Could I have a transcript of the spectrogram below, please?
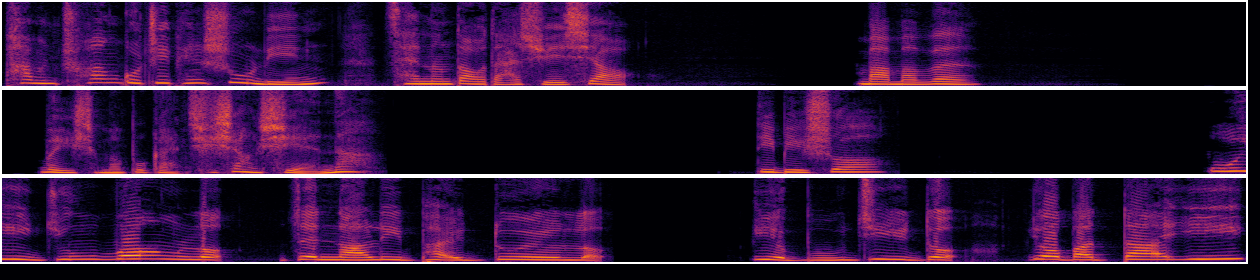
他们穿过这片树林才能到达学校。妈妈问：“为什么不敢去上学呢？”迪比说：“我已经忘了。”在哪里排队了，也不记得要把大衣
